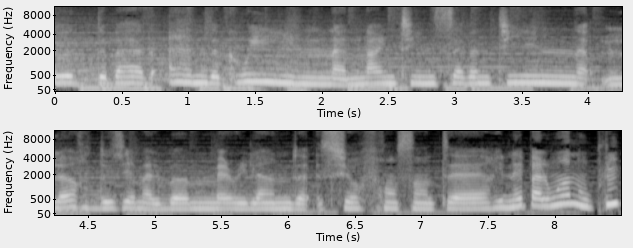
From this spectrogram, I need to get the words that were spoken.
Good, The Bad and The Queen, 1917, leur deuxième album Maryland sur France Inter. Il n'est pas loin non plus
